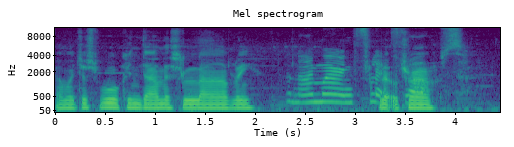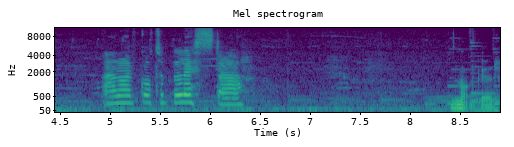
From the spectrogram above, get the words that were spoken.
And we're just walking down this lovely And I'm wearing flip Little trail. flops. And I've got a blister. not good.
